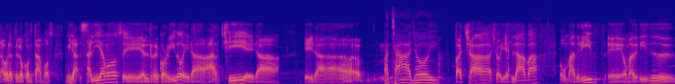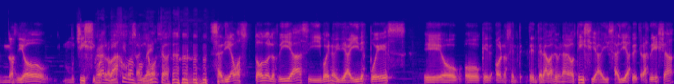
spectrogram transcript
ahora te lo contamos. Mira, salíamos, eh, el recorrido era Archie, era. Era. Pachá, Joy. Pachá, Joy Eslava o Madrid, eh, o Madrid nos dio muchísimo trabajo. Salíamos, salíamos, todos los días y bueno, y de ahí después eh, o, que, o nos te enterabas de una noticia y salías detrás de ella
